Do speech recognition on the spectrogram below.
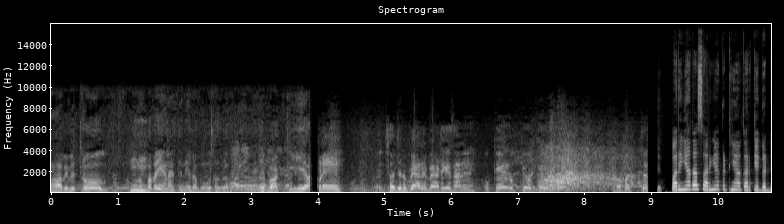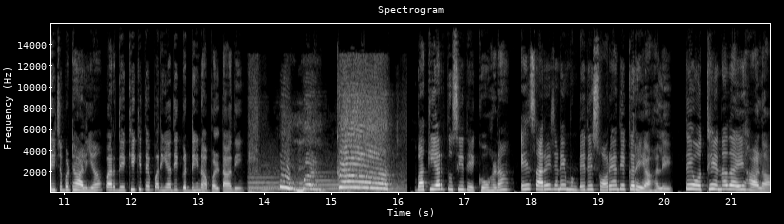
ਹਾਂ ਵੀ ਮਿੱਤਰੋ ਤੁਹਾਨੂੰ ਪਤਾ ਹੀ ਹੈ ਨਾ ਇੱਥੇ ਨੇਰਾ ਬਹੁਤ ਹੈਗਾ। ਤੇ ਬਾਕੀ ਆਪਣੇ ਸੱਜਣ ਪਿਆਰੇ ਬੈਠ ਗਏ ਸਾਰੇ। ਓਕੇ ਓਕੇ ਓਕੇ ਪਰੀਆਂ ਤਾਂ ਸਾਰੀਆਂ ਇਕੱਠੀਆਂ ਕਰਕੇ ਗੱਡੀ 'ਚ ਬਿਠਾ ਲੀਆਂ ਪਰ ਦੇਖੀ ਕਿਤੇ ਪਰੀਆਂ ਦੀ ਗੱਡੀ ਨਾ ਪਲਟਾ ਦੀ ਬਾਕੀ ਯਾਰ ਤੁਸੀਂ ਦੇਖੋ ਹਨਾ ਇਹ ਸਾਰੇ ਜਣੇ ਮੁੰਡੇ ਦੇ ਸਹੁਰਿਆਂ ਦੇ ਘਰੇ ਆ ਹਲੇ ਤੇ ਉੱਥੇ ਇਹਨਾਂ ਦਾ ਇਹ ਹਾਲ ਆ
